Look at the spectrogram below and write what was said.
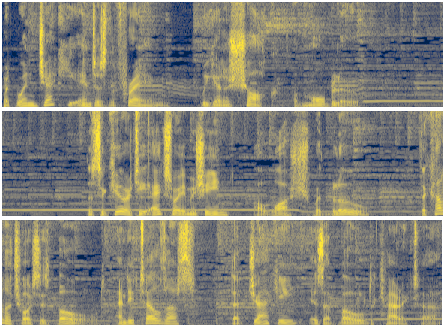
But when Jackie enters the frame, we get a shock of more blue. The security x ray machine, awash with blue. The color choice is bold, and it tells us that Jackie is a bold character.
